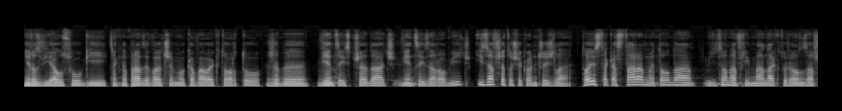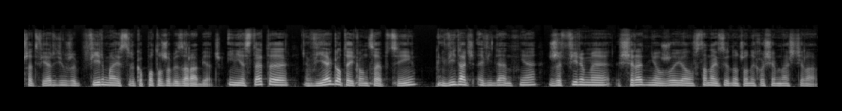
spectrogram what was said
nie rozwija usługi. Tak naprawdę walczymy o kawałek tortu, żeby więcej sprzedać, więcej zarobić i zawsze to się kończy źle. To jest taka stara metoda Miltona Freemana, który on zawsze twierdził, że firma jest tylko po to, żeby zarabiać. I niestety w jego tej koncepcji Widać ewidentnie, że firmy średnio żyją w Stanach Zjednoczonych 18 lat,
